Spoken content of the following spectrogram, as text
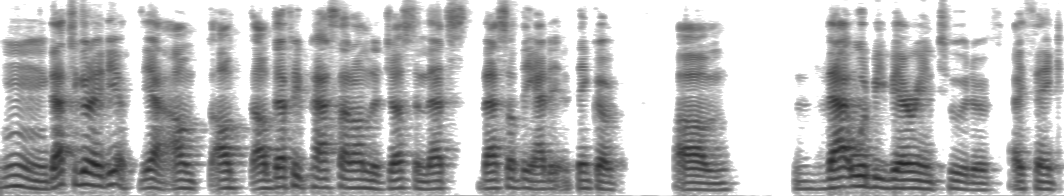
Mm, that's a good idea. Yeah, I'll I'll I'll definitely pass that on to Justin. That's that's something I didn't think of. Um, that would be very intuitive, I think.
